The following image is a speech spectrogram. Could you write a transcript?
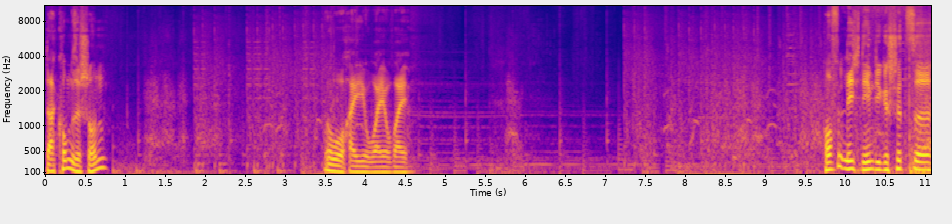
Da kommen sie schon. Oh, hei, oh, hei, oh, hei. Hoffentlich nehmen die Geschütze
